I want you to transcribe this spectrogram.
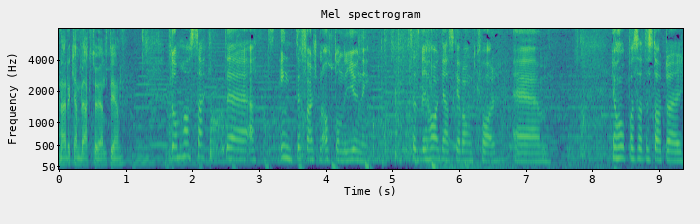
när det kan bli aktuellt igen? De har sagt eh, att inte förrän den 8 juni. Så att vi har ganska långt kvar. Eh, jag hoppas att det startar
